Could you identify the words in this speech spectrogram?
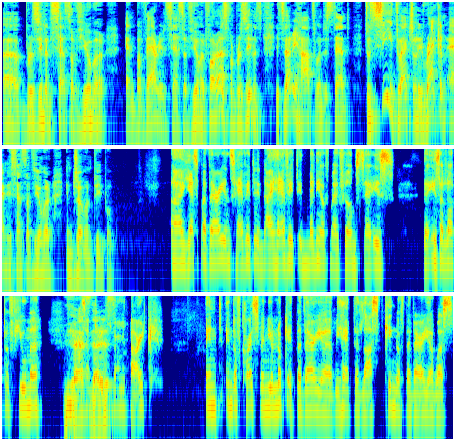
uh, Brazilian sense of humor and Bavarian sense of humor? For us, for Brazilians, it's very hard to understand, to see, to actually reckon any sense of humor in German people. Uh, yes, Bavarians have it, and I have it in many of my films. There is there is a lot of humor. Yes, Sometimes there is. Very dark and and of course when you look at bavaria we had the last king of bavaria was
